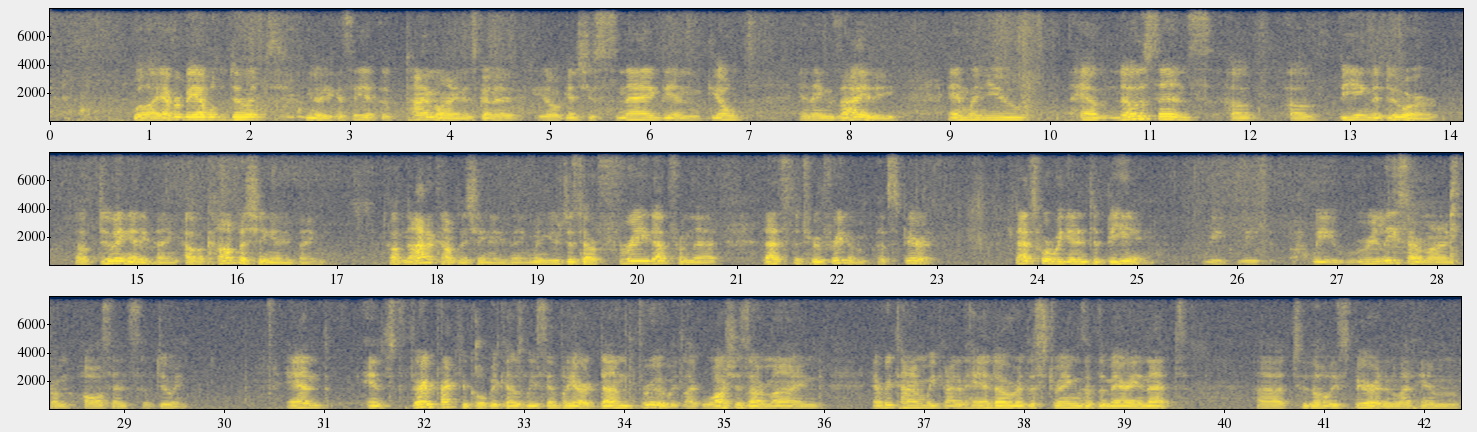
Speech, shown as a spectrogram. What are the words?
Will I ever be able to do it? You know, you can see it, the timeline is going to, you know, get you snagged in guilt and anxiety. And when you have no sense of, of being the doer, of doing anything, of accomplishing anything, of not accomplishing anything, when you just are freed up from that, that's the true freedom of spirit. That's where we get into being. We, we, we release our mind from all sense of doing. And it's very practical because we simply are done through. It like washes our mind every time we kind of hand over the strings of the marionette uh, to the Holy Spirit and let Him,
